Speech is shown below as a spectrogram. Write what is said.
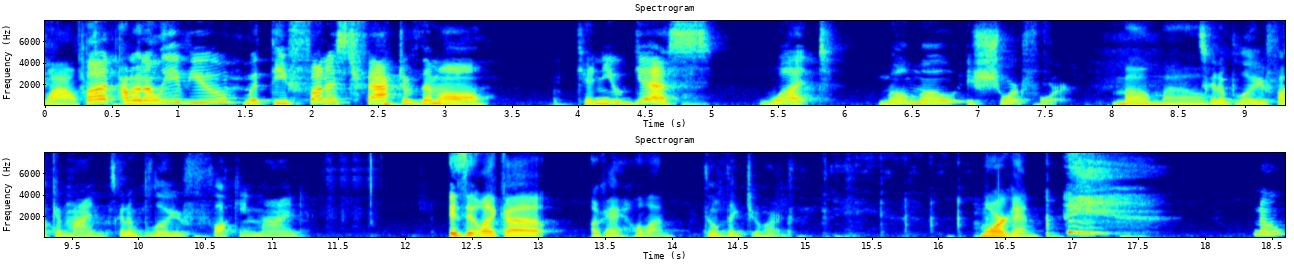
Wow. But I'm gonna leave you with the funnest fact of them all. Can you guess what Momo is short for? Momo. It's gonna blow your fucking mind. It's gonna blow your fucking mind. Is it like a okay, hold on. Don't think too hard. Morgan. No.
